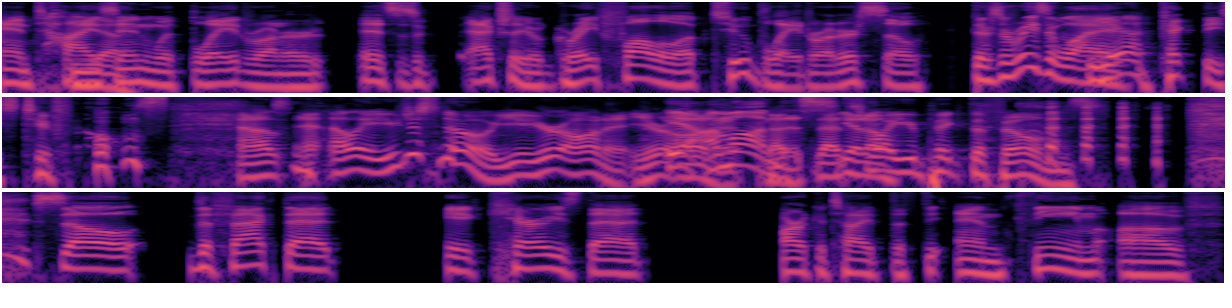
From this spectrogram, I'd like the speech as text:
and ties Yeah. in with Blade Runner. This is actually a great follow-up to Blade Runner, so there's a reason why I picked these two films. Elliot, you just know you- you're on it. You're Yeah, on I'm it. on that's, this, That's you know. why you picked the films. so the fact that it carries that archetype the and theme of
